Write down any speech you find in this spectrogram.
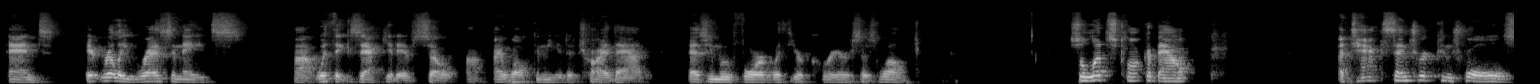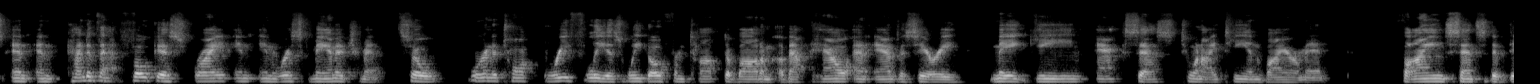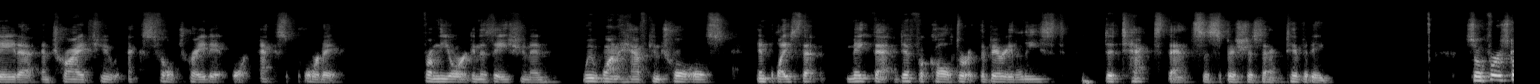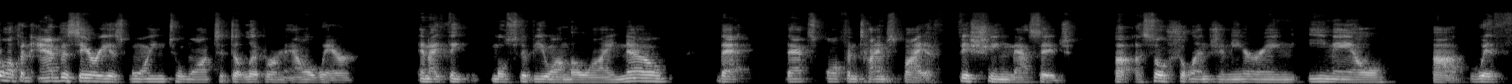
and it really resonates uh, with executives. So uh, I welcome you to try that as you move forward with your careers as well. So let's talk about attack centric controls and, and kind of that focus, right, in, in risk management. So we're going to talk briefly as we go from top to bottom about how an adversary may gain access to an IT environment, find sensitive data, and try to exfiltrate it or export it from the organization. And we want to have controls in place that make that difficult or at the very least detect that suspicious activity. So first off, an adversary is going to want to deliver malware. And I think most of you on the line know that that's oftentimes by a phishing message, uh, a social engineering email uh, with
